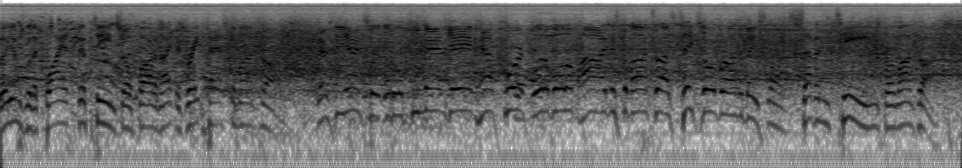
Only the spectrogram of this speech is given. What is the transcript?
Williams with a quiet 15 so far tonight. A great pass to Montross. There's the answer. Go to a two-man game, half court, throw the ball up high. Mr. Montross takes over on the baseline. 17 for Montross.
